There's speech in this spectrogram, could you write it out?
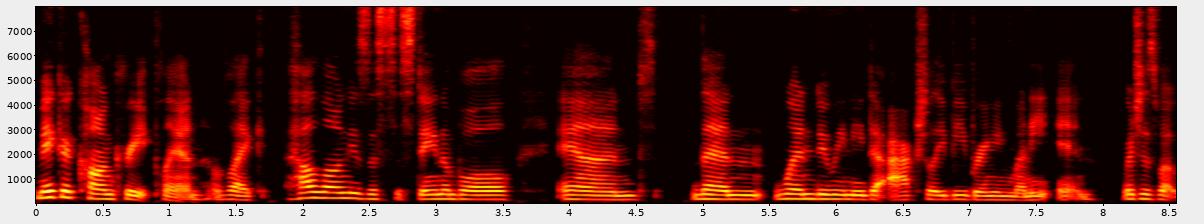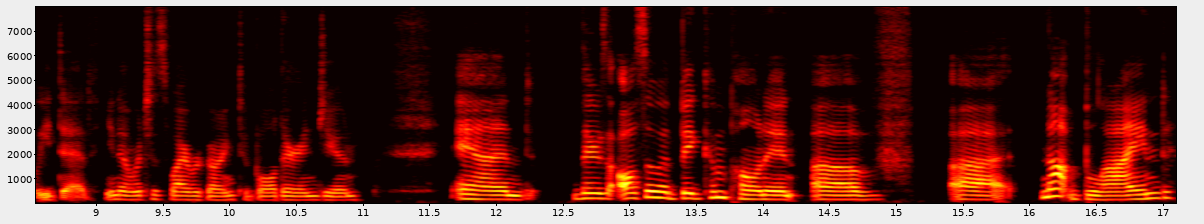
make a concrete plan of like how long is this sustainable and then when do we need to actually be bringing money in, which is what we did, you know, which is why we're going to Boulder in June. And there's also a big component of uh, not blind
